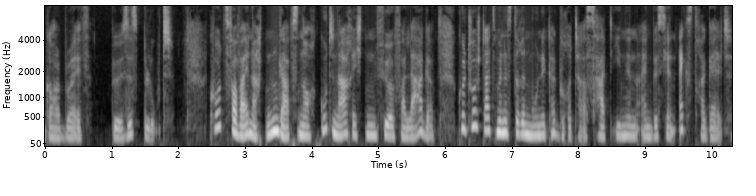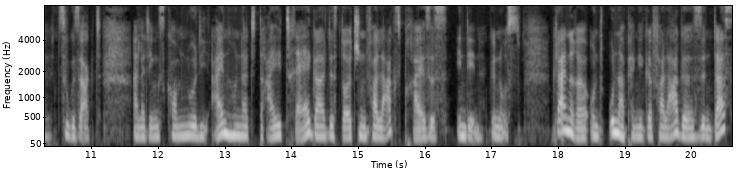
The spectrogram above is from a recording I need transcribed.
Galbraith Böses Blut. Kurz vor Weihnachten gab es noch gute Nachrichten für Verlage. Kulturstaatsministerin Monika Grütters hat ihnen ein bisschen Extrageld zugesagt. Allerdings kommen nur die 103 Träger des deutschen Verlagspreises in den Genuss. Kleinere und unabhängige Verlage sind das.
